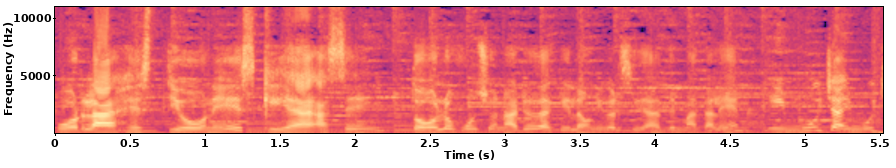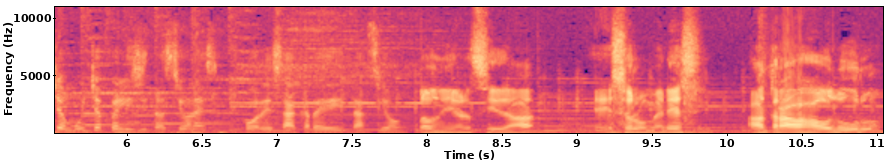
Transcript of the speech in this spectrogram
por las gestiones que hacen todos los funcionarios de aquí en la Universidad de Magdalena. Y muchas y muchas, muchas felicitaciones por esa acreditación. La universidad eh, se lo merece. Ha trabajado duro,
